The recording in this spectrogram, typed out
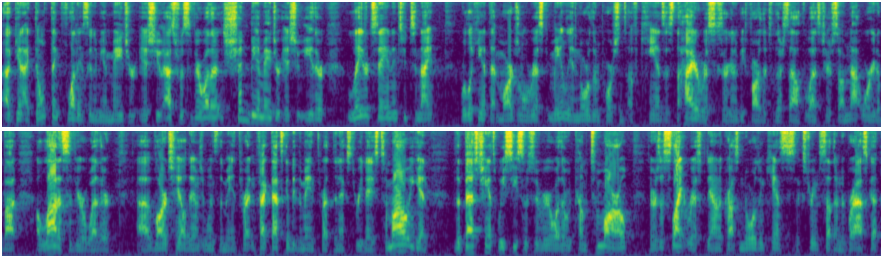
again, I don't think flooding is going to be a major issue. As for severe weather, it shouldn't be a major issue either. Later today and into tonight, we're looking at that marginal risk mainly in northern portions of Kansas. The higher risks are going to be farther to the southwest here, so I'm not worried about a lot of severe weather. Uh, large hail damaging winds the main threat. In fact, that's going to be the main threat the next three days. Tomorrow, again, the best chance we see some severe weather would come tomorrow. There's a slight risk down across northern Kansas, extreme southern Nebraska,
